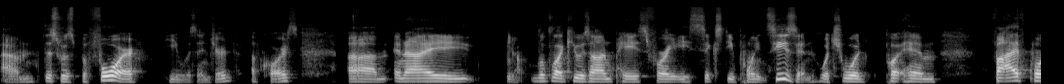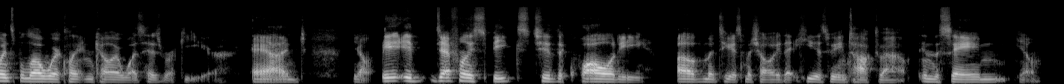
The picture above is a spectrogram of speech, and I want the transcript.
Um, this was before he was injured, of course, um, and I, you know, looked like he was on pace for a 60 point season, which would put him five points below where Clayton Keller was his rookie year, and you know, it, it definitely speaks to the quality of Matias Maccelli that he is being talked about in the same, you know,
